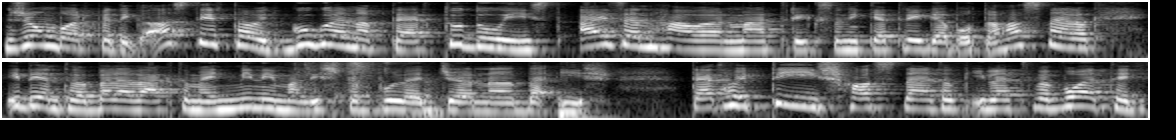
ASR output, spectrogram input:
Zsombor pedig azt írta, hogy Google Naptár, Todoist, Eisenhower Matrix, amiket régebb óta használok, idéntől belevágtam egy minimalista bullet journalbe is. Tehát, hogy ti is használtok, illetve volt egy,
